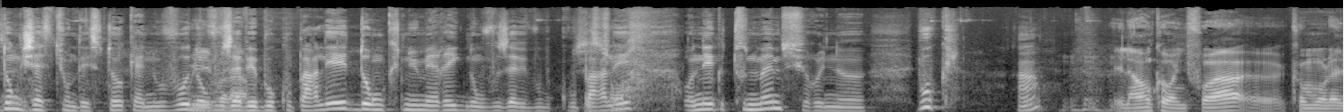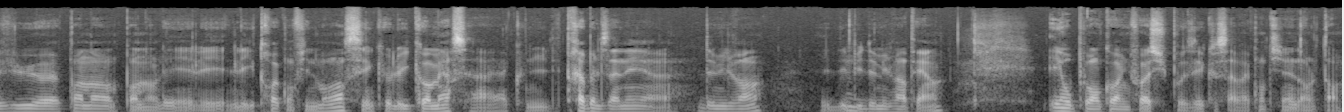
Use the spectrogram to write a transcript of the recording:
donc gestion des stocks à nouveau, dont vous avez beaucoup parlé, donc numérique dont vous avez beaucoup parlé. On est tout de même sur une boucle. Hein et là, encore une fois, euh, comme on l'a vu euh, pendant, pendant les, les, trois confinements, c'est que le e-commerce a, connu des très belles années 2020 et début 2021. Et on peut encore une fois supposer que ça va continuer dans le temps.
